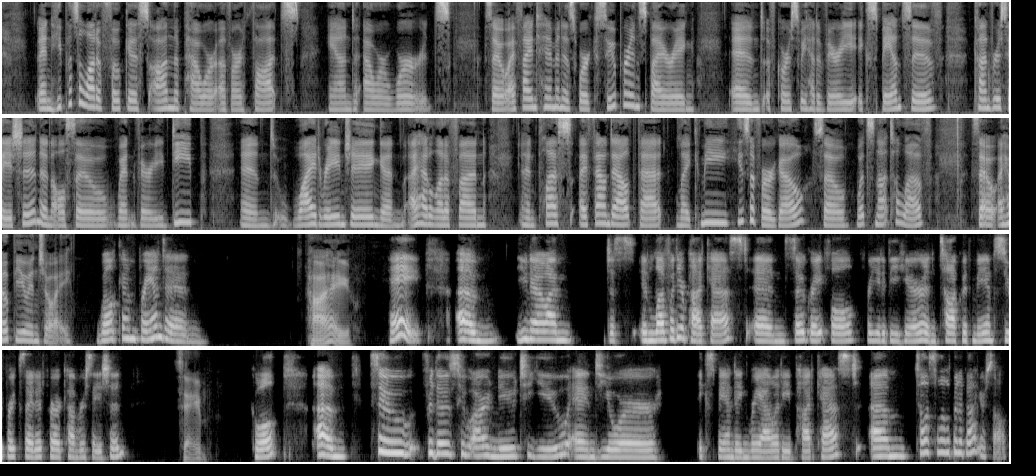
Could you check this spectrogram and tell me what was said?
And he puts a lot of focus on the power of our thoughts and our words. So I find him and his work super inspiring. And of course, we had a very expansive conversation and also went very deep and wide ranging. And I had a lot of fun. And plus, I found out that, like me, he's a Virgo. So what's not to love? So I hope you enjoy. Welcome, Brandon. Hi. Hey. Um, you know, I'm just in love with your podcast and so grateful for you to be here and talk with me. I'm super excited for our conversation. Same. Cool. Um, so, for those who are new to you and your expanding reality podcast, um, tell us a little bit about yourself.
